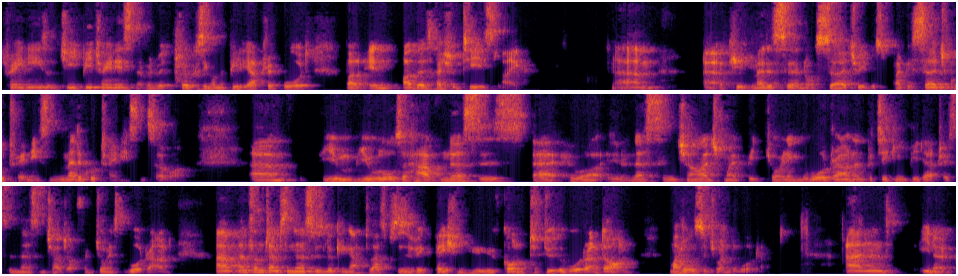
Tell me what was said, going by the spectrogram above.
trainees or GP trainees. When we're focusing on the pediatric ward, but in other specialties like um, uh, acute medicine or surgery, this might be surgical trainees and medical trainees and so on. Um, you you will also have nurses uh, who are you know nurses in charge might be joining the ward round, and particularly in pediatrics, the nurse in charge often joins the ward round. Um, and sometimes the nurse who's looking after that specific patient who you've gone to do the ward round on might also join the ward round. And you know,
